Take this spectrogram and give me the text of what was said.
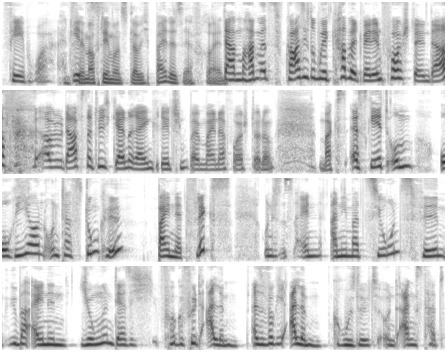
Februar. Ein Film, auf den wir uns, glaube ich, beide sehr freuen. Da haben wir uns quasi drum gekabbelt, wer den vorstellen darf. Aber du darfst natürlich gerne reingrätschen bei meiner Vorstellung. Max, es geht um Orion und das Dunkel bei Netflix und es ist ein Animationsfilm über einen Jungen, der sich vor gefühlt allem, also wirklich allem gruselt und Angst hat.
